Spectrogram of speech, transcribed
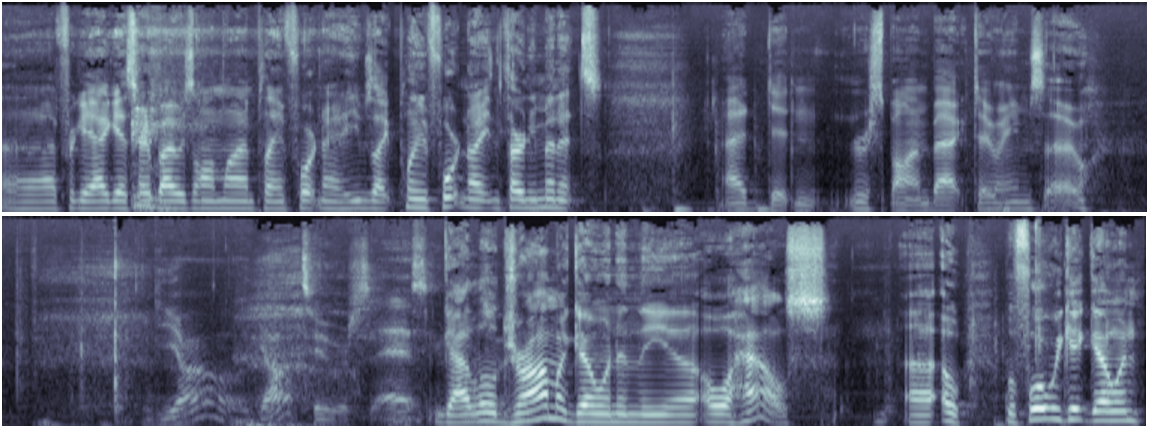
Uh, I forget. I guess everybody was online playing Fortnite. He was like playing Fortnite in 30 minutes. I didn't respond back to him, so. Y'all, y'all two are sassy. Got a little drama going in the uh, old house. Uh, oh, before we get going,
